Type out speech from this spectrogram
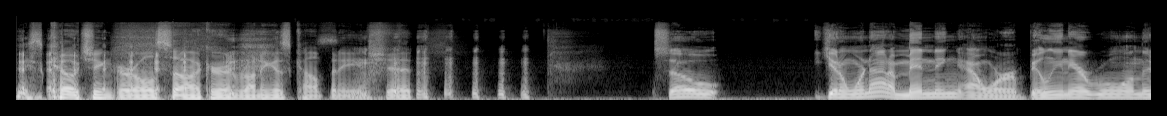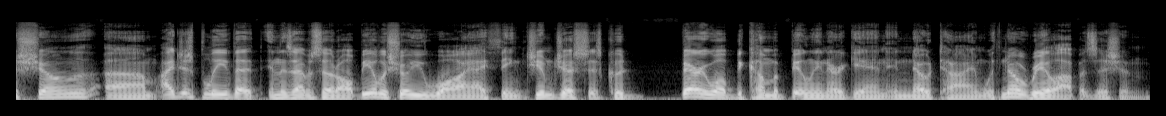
he's coaching girls soccer and running his company and shit. So, you know, we're not amending our billionaire rule on this show. Um, I just believe that in this episode, I'll be able to show you why I think Jim Justice could very well become a billionaire again in no time with no real opposition.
